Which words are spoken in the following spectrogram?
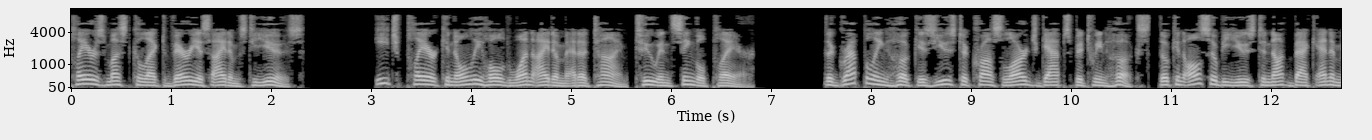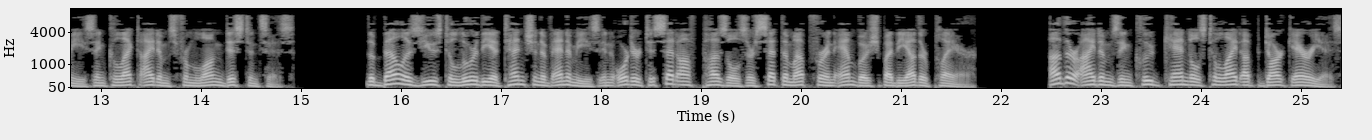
players must collect various items to use. Each player can only hold one item at a time two in single player. The grappling hook is used to cross large gaps between hooks, though can also be used to knock back enemies and collect items from long distances. The bell is used to lure the attention of enemies in order to set off puzzles or set them up for an ambush by the other player. Other items include candles to light up dark areas,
